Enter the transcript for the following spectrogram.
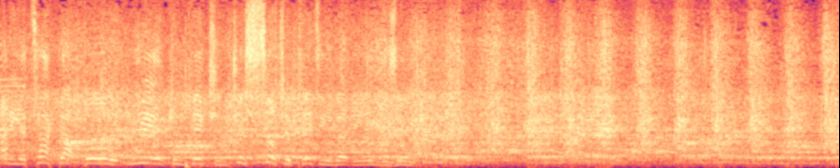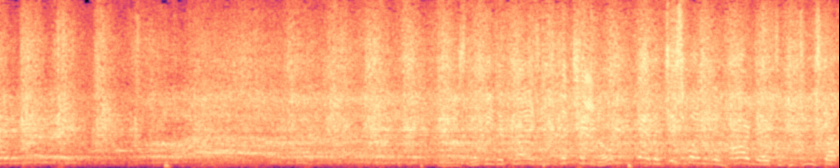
And he attacked that ball with real conviction. Just such a pity about the end result. He's looking to play it into the channel. Yeah, they're just finding it hard now to produce that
